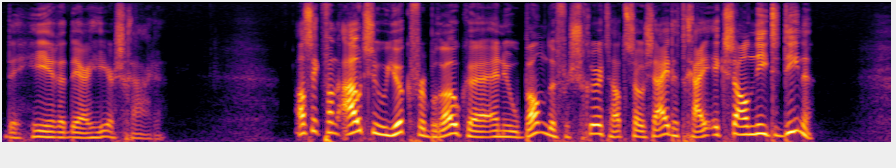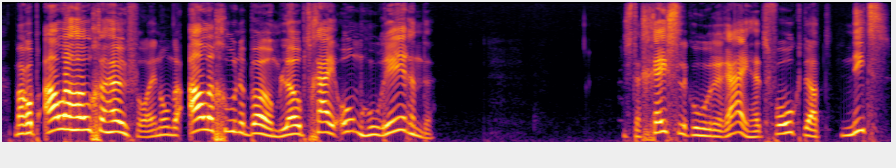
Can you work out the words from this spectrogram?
de Heere der Heerscharen. Als ik van ouds uw juk verbroken en uw banden verscheurd had, zo zeidet gij, ik zal niet dienen. Maar op alle hoge heuvel en onder alle groene boom loopt gij om hoererende. Is de geestelijke hoererij. Het volk dat niet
